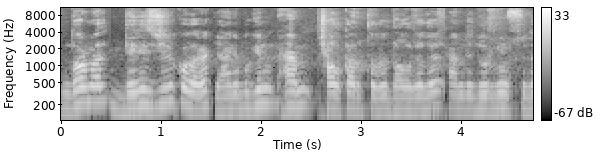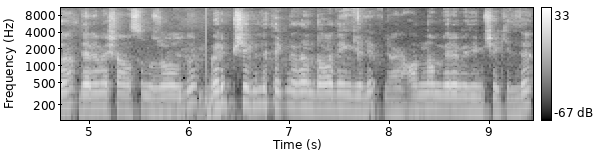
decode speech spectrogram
normal denizcilik olarak yani bugün hem çalkantılı, dalgalı hem de durgun suda deneme şansımız oldu. Garip bir şekilde tekneden daha dengeli. Yani anlam veremediğim şekilde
